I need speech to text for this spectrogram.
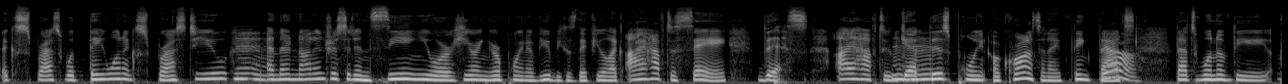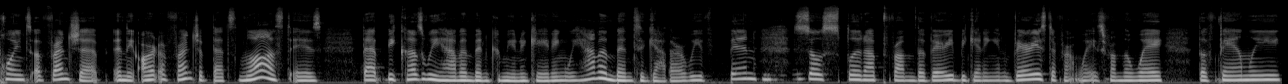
express what they want to express to you hmm. and they're not interested in seeing you or hearing your point of view because they feel like I have to say this. I have to get mm-hmm. this point across and I think that's Yeah. that's one of the points of friendship and the art of friendship that's lost is that because we haven't been communicating, we haven't been together, we've been mm-hmm. so split up from the very beginning in various different ways from the way the family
